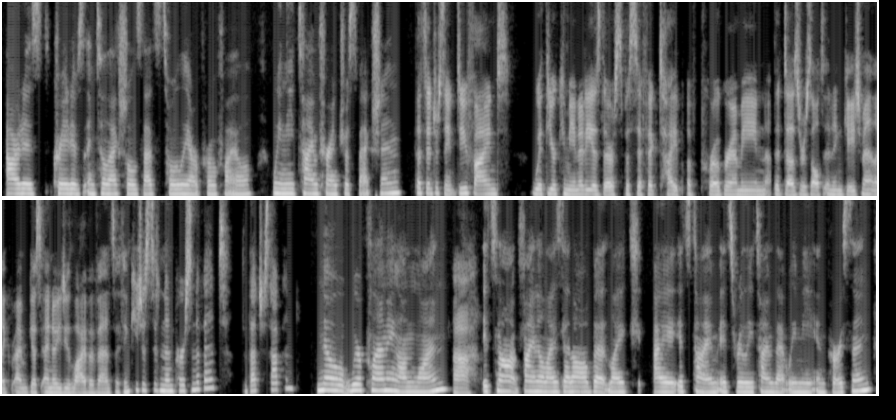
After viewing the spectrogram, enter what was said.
artists, creatives, intellectuals, that's totally our profile. We need time for introspection. That's interesting. Do you find with your community, is there a specific type of programming that does result in engagement? Like, I'm guess I know you do live events. I think you just did an in person event. Did that just happen? No, we're planning on one. Ah. It's not finalized at all, but like I, it's time. It's really time that we meet in person.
